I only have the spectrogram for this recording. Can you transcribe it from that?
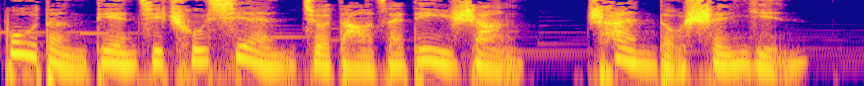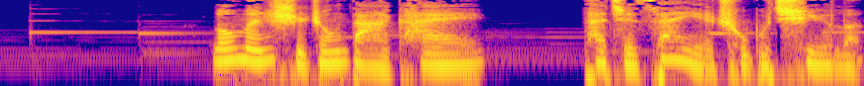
不等电击出现，就倒在地上颤抖呻吟。龙门始终打开，他却再也出不去了。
